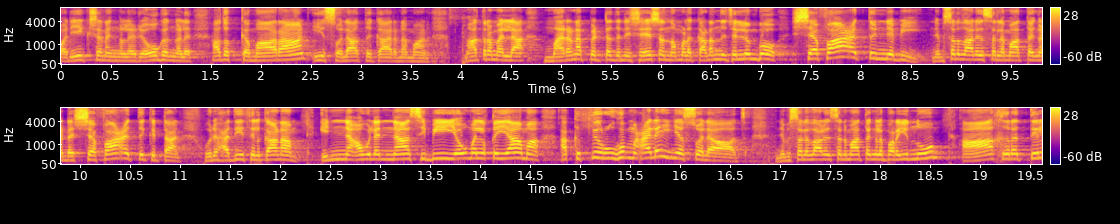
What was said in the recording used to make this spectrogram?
പരീക്ഷണങ്ങൾ രോഗങ്ങൾ അതൊക്കെ മാറാൻ ഈ സ്വലാത്ത് കാരണമാണ്. മാത്രമല്ല മരണപ്പെട്ടതിന് ശേഷം നമ്മൾ കടന്നു ചെല്ലുമ്പോൾ ഷഫാഅത്തു നബി നബി സല്ലല്ലാഹു അലൈഹി വസല്ലം തങ്ങളുടെ ഷഫാഅത്ത് കിട്ടാൻ. ഒരു ഹദീസിൽ കാണാം ഇന്ന ഔലന്നാസി ബി യൗമൽ ഖിയാമ അക്സിറുഹും അലയ്യ സ്വലാത്ത്. നബി സല്ലല്ലാഹു അലൈഹി വസല്ലം തങ്ങൾ പറയുന്നു ആഖിറത്തിൽ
